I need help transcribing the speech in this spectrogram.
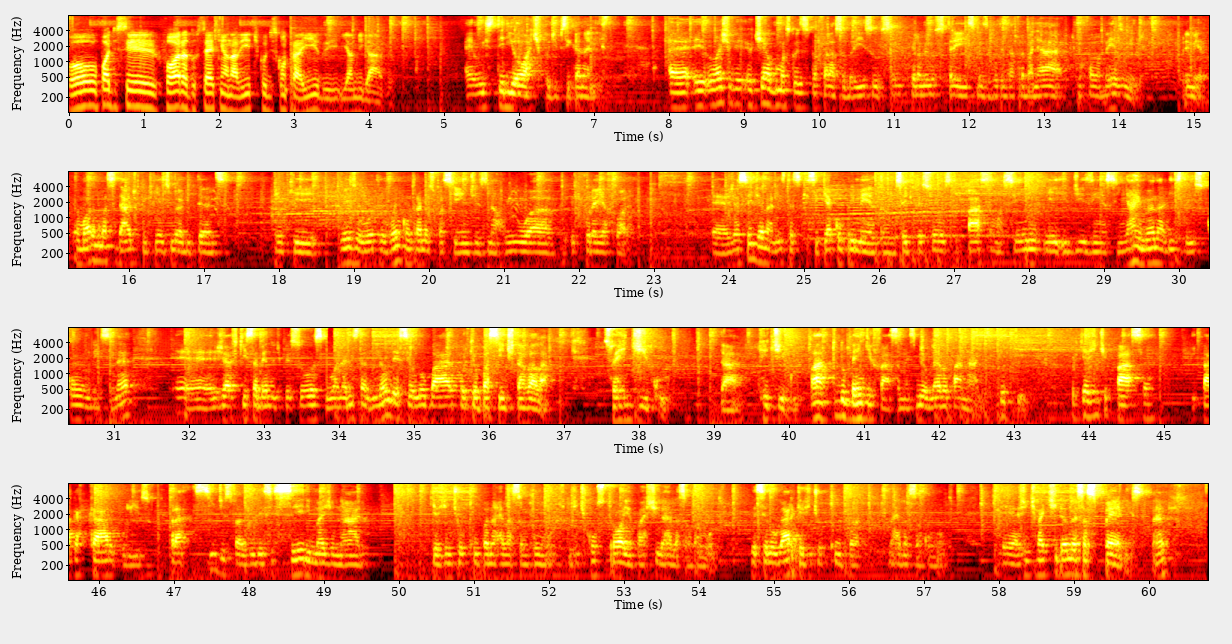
ou pode ser fora do setting analítico, descontraído e, e amigável? É o estereótipo de psicanalista. É, eu acho que eu tinha algumas coisas para falar sobre isso, são pelo menos três, mas eu vou tentar trabalhar de uma forma bem resumida. Primeiro, eu moro numa cidade com 500 mil habitantes, em que, vez ou outra, eu vou encontrar meus pacientes na rua e por aí afora. É, já sei de analistas que sequer cumprimentam, sei de pessoas que passam assim e, e dizem assim, ai, meu analista, escondem-se, né? É, já fiquei sabendo de pessoas que o analista não desceu no bar porque o paciente estava lá. Isso é ridículo, tá? Ridículo. Ah, tudo bem que faça, mas, meu, leva para análise. Por quê? Porque a gente passa e paga caro por isso para se desfazer desse ser imaginário que a gente ocupa na relação com o outro, que a gente constrói a partir da relação com o outro, desse lugar que a gente ocupa na relação com o outro. É, a gente vai tirando essas peles, né?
